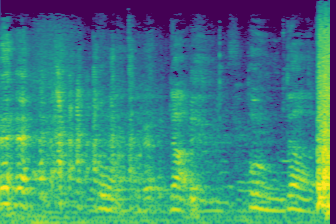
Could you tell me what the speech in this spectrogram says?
boom, da, boom, da, da.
